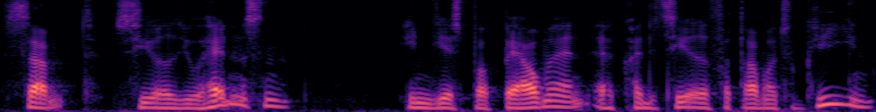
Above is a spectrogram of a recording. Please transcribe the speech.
samt Sigrid Johansen, en Jesper Bergman er krediteret for dramaturgien,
